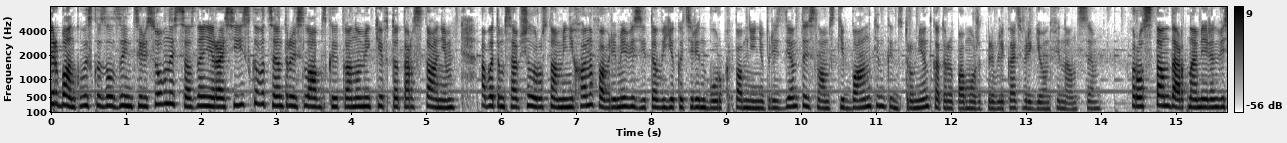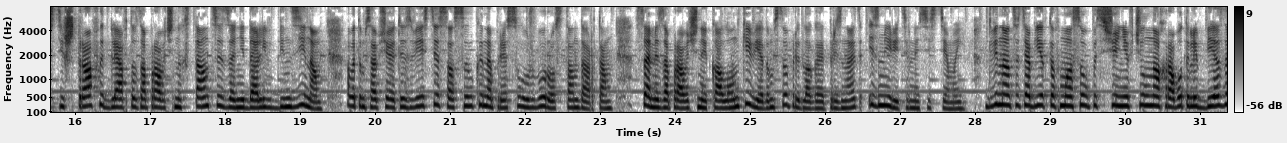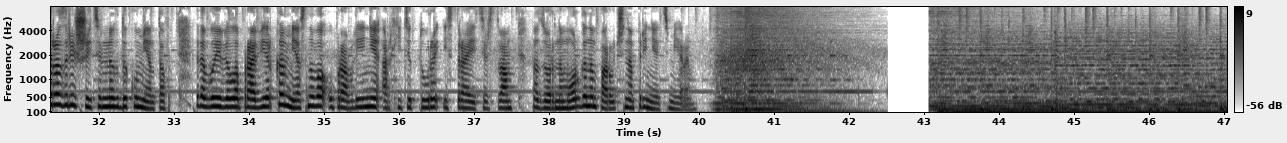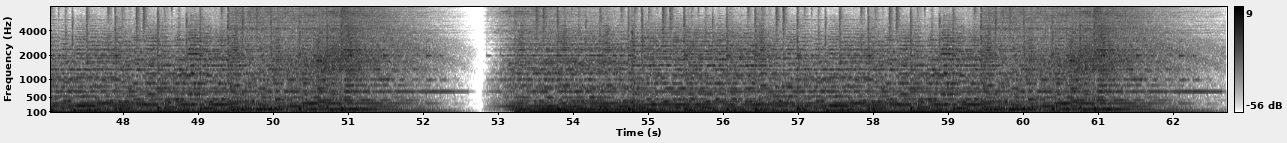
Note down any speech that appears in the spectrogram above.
Сбербанк высказал заинтересованность в создании Российского центра исламской экономики в Татарстане. Об этом сообщил Рустам Миниханов во время визита в Екатеринбург. По мнению президента, исламский банкинг – инструмент, который поможет привлекать в регион финансы. Росстандарт намерен ввести штрафы для автозаправочных станций за недолив бензина. Об этом сообщают «Известия» со ссылкой на пресс-службу Росстандарта. Сами заправочные колонки ведомство предлагает признать измерительной системой. 12 объектов массового посещения в Челнах работали без разрешительных документов. Это выявила проверка местного управления архитектуры и строительства. Надзорным органам поручено принять меры.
